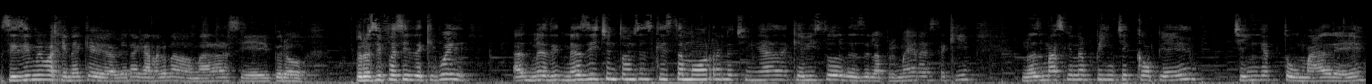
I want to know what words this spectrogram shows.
Sí, sí, me imaginé que habían agarrado una mamada así, pero, pero sí fue así de que, güey, ah, me has dicho entonces que esta morra, la chingada, que he visto desde la primera hasta aquí, no es más que una pinche copia, ¿eh? Chinga tu madre, ¿eh?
